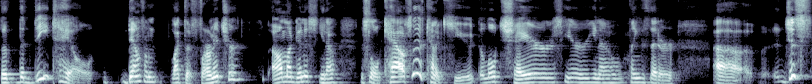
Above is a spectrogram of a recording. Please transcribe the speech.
The the detail down from like the furniture. Oh my goodness, you know this little couch that's kind of cute. The little chairs here, you know, things that are uh, just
